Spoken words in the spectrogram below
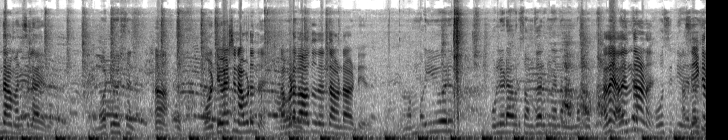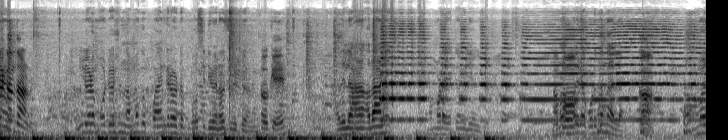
എന്താണ് മനസ്സിലായത്? മോട്ടിവേഷൻ ആ മോട്ടിവേഷൻ അവിടുന്ന്. നമ്മുടെ ഭാഗത്തു നിന്ന് എന്താ ഉണ്ടാവേണ്ടത് ഈ ഒരു പുള്ളിയുടെ ഒരു സംസാരത്തിൽ തന്നെ നമുക്ക് അതെ അതെന്താണ്? പോസിറ്റീവ് സീക്രട്ട് എന്താണ്? പുള്ളിയുടെ മോട്ടിവേഷൻ നമുക്ക് ഭയങ്കരമായിട്ട് പോസിറ്റീവ് എനർജി കിട്ടുകയാണ്. ഓക്കെ. അതിലാണ് അതാണ് നമ്മുടെ ഏറ്റവും വലിയ വിജയം. നമ്മൾ അപ്പോ അമ്പത് രൂപ കൊടുക്കുന്നതല്ല. നമ്മൾ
